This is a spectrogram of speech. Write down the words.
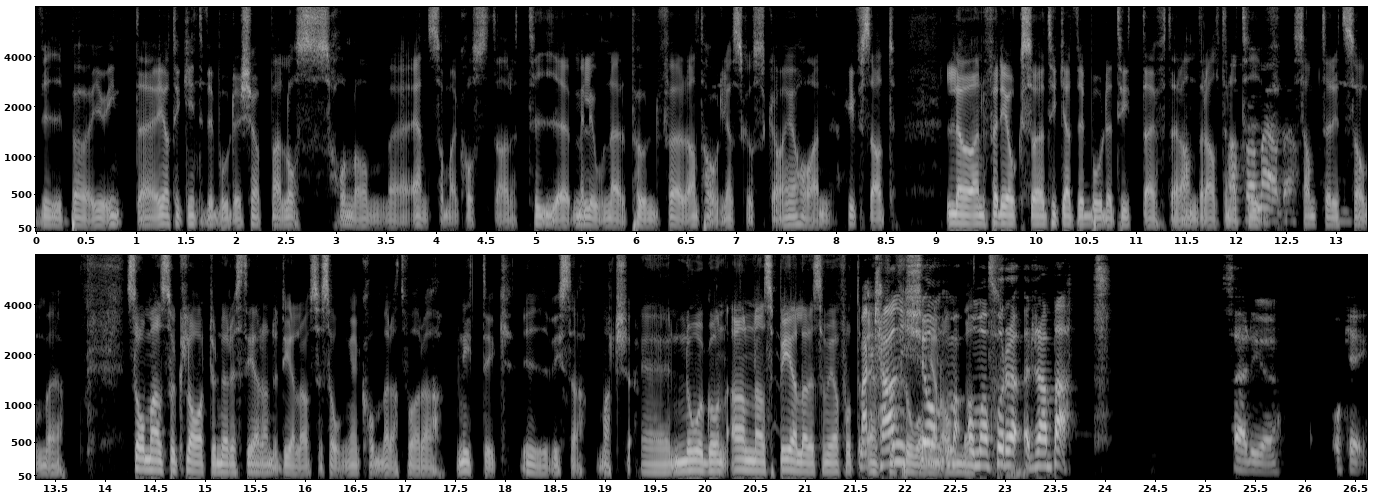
vi bör ju inte, jag tycker inte vi borde köpa loss honom ens om han kostar 10 miljoner pund för antagligen ska han ju ha en hyfsad lön för det också. Jag tycker att vi borde titta efter andra alternativ samtidigt mm. som, eh, som han såklart under resterande delar av säsongen kommer att vara nyttig i vissa matcher. Eh, någon annan spelare som vi har fått man en kanske förfrågan om, om om man får rabatt så är det ju okej.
